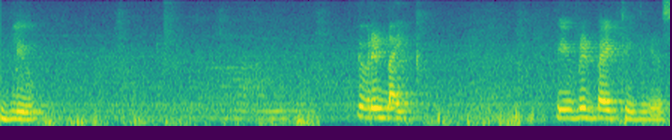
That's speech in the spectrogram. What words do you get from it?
blue. Favourite bike favourite bike T V S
